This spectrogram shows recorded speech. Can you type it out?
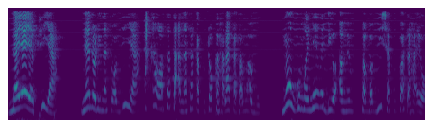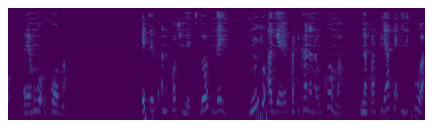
Na yeye pia neno linatwambia akawa sasa anataka kutoka haraka sababu mungu mwenyewe ndio amemsababisha kupata hayo eh, huo ukoma. It is unfortunate. Those days mtu angepatikana na ukoma nafasi yake ilikuwa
